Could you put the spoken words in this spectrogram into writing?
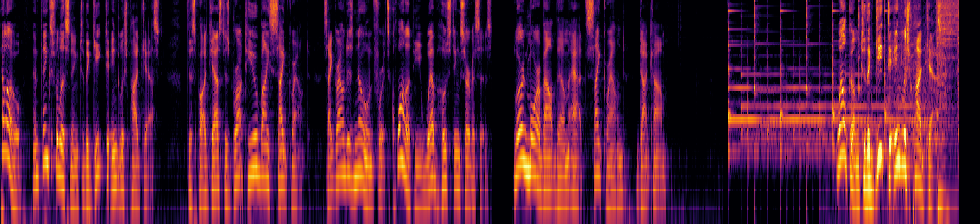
Hello, and thanks for listening to the Geek to English podcast. This podcast is brought to you by SiteGround. SiteGround is known for its quality web hosting services. Learn more about them at siteground.com. Welcome to the Geek to English podcast.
